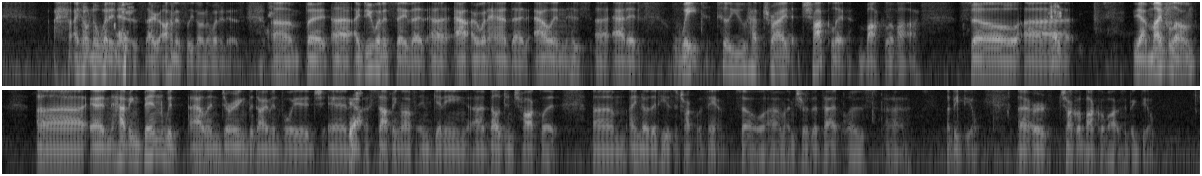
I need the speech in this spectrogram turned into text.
I don't know what it is. I honestly don't know what it is. Um, but uh, I do want to say that uh, Al- I want to add that Alan has uh, added. Wait till you have tried chocolate baklava. So uh, Okay. yeah, mind blown. Uh, and having been with Alan during the Diamond Voyage and Yeah. uh, stopping off and getting uh, Belgian chocolate, um, I know that he is a chocolate fan. So um, I'm sure that that was uh, a big deal. Uh, or chocolate baklava is a big deal.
